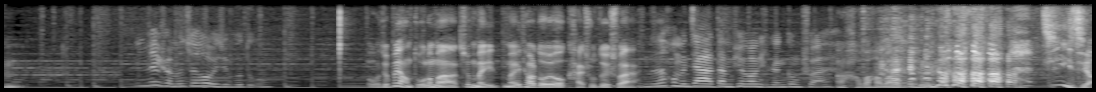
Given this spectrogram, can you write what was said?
嗯，你为什么最后一句不读？我就不想读了嘛，就每每一条都有凯叔最帅你在后面加的但偏方女神更帅。啊，好吧好吧，计较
